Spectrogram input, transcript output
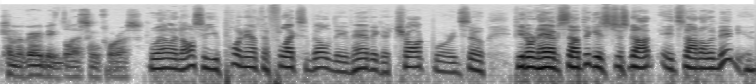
become a very big blessing for us. Well, and also you point out the flexibility of having a chalkboard. So if you don't have something, it's just not it's not on the menu.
